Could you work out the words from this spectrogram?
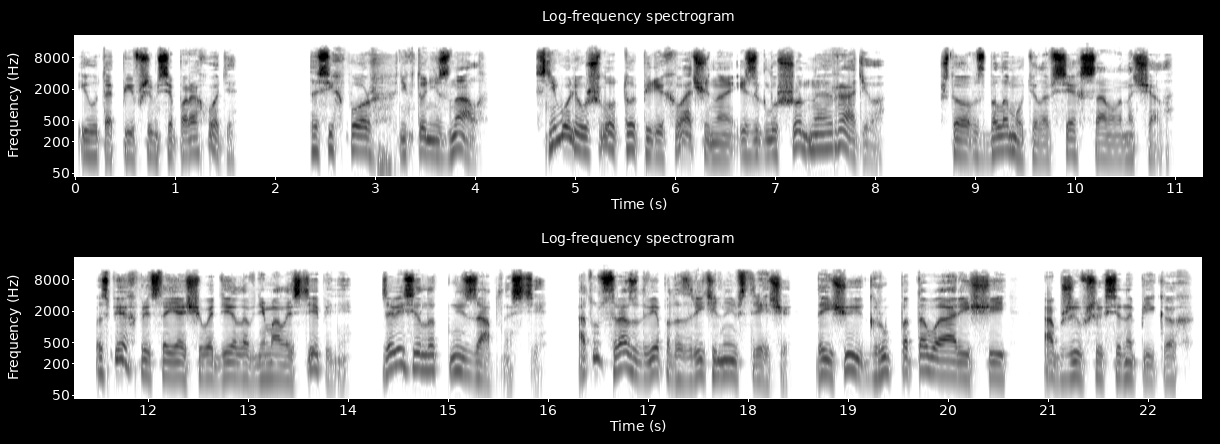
и утопившемся пароходе. До сих пор никто не знал, с него ли ушло то перехваченное и заглушенное радио, что взбаламутило всех с самого начала. Успех предстоящего дела в немалой степени зависел от внезапности, а тут сразу две подозрительные встречи, да еще и группа товарищей, обжившихся на пиках —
